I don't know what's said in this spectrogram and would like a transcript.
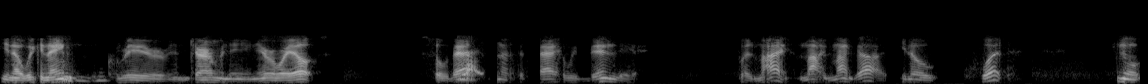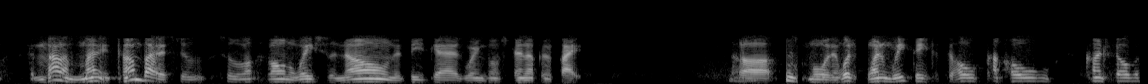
You know, we can name mm-hmm. Korea and Germany and everywhere else. So that's right. not the fact that we've been there. But my my my God, you know what? You know, the amount of money somebody still still along the way should have known that these guys weren't going to stand up and fight. Uh, more than what one week they took the whole whole country over.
